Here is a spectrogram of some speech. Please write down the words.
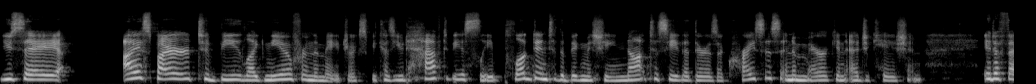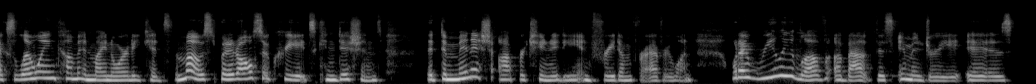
You say, I aspire to be like Neo from the Matrix because you'd have to be asleep, plugged into the big machine, not to see that there is a crisis in American education. It affects low income and minority kids the most, but it also creates conditions that diminish opportunity and freedom for everyone. What I really love about this imagery is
